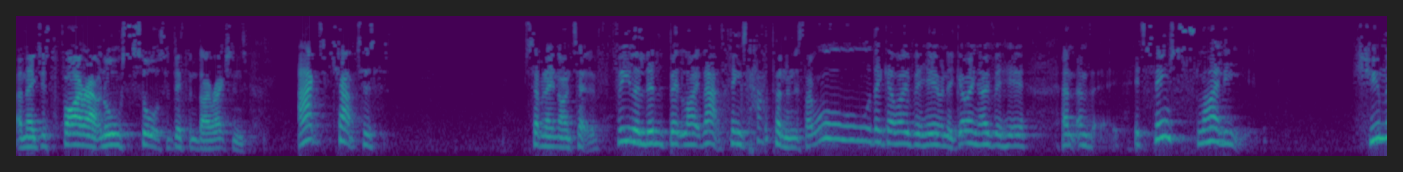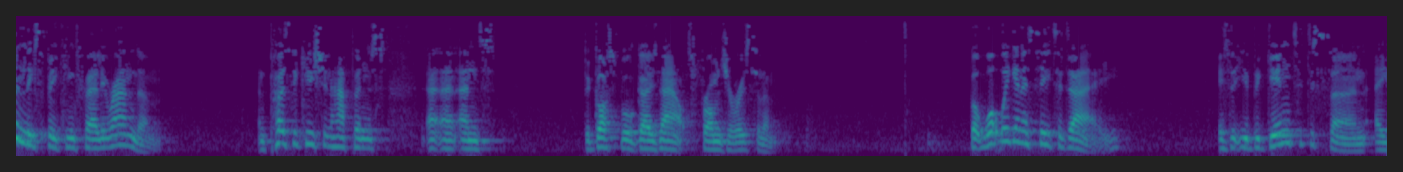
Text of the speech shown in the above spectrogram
and they just fire out in all sorts of different directions. Acts chapters 7, 8, 9, 10 feel a little bit like that. Things happen, and it's like, oh, they go over here, and they're going over here. And, and it seems slightly, humanly speaking, fairly random. And persecution happens, and, and the gospel goes out from Jerusalem. But what we're going to see today is that you begin to discern a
